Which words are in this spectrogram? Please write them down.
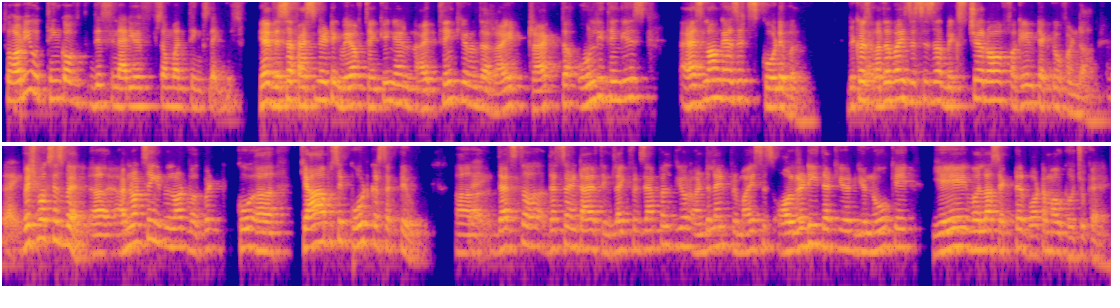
So how do you think of this scenario if someone thinks like this? Yeah, this is a fascinating way of thinking, and I think you're on the right track. The only thing is, as long as it's codable, because otherwise this is a mixture of again techno funda, right. which works as well. Uh, I'm not saying it will not work, but co- uh, क्या आप उसे code कर सकते हो? Uh, right. That's the that's the entire thing. Like for example, your underlying premise is already that you you know कि ये वाला sector bottom out हो चुका है,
